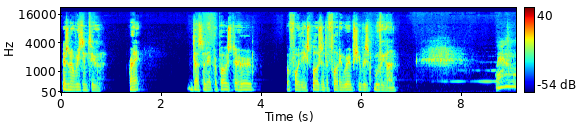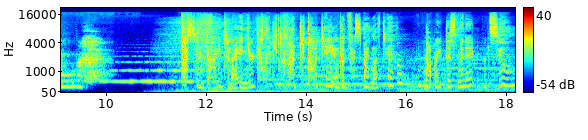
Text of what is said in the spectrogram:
There's no reason to, right? Dustin had proposed to her before the explosion of the floating rib. She was moving on. Well, Dustin died tonight, and you're telling me to run to Dante and confess my love to him? Not right this minute, but soon.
